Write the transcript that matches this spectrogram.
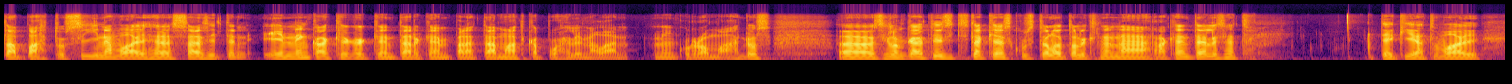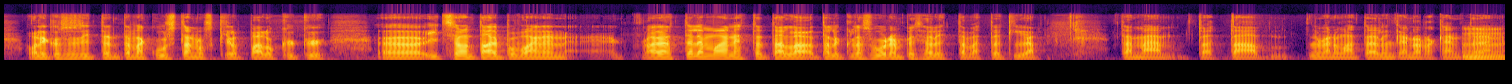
tapahtui siinä vaiheessa ja sitten ennen kaikkea kaikkein tärkeimpänä tämä matkapuhelinalan niin kuin romahdus. Silloin käytiin sitten sitä keskustelua, että oliko ne nämä rakenteelliset tekijät vai oliko se sitten tämä kustannuskilpailukyky. Itse on taipuvainen ajattelemaan, että tällä, tällä oli kyllä suurempi selittävä tekijä tämä tota, nimenomaan tämä elinkeinorakenteen mm,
